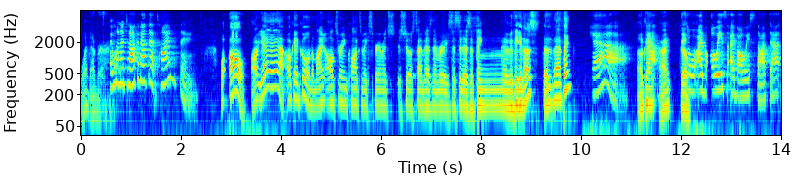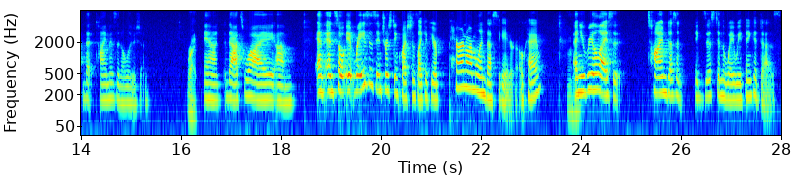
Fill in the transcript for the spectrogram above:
Whatever. I want to talk about that time thing. Well, oh, oh, yeah, yeah, yeah. Okay, cool. The mind-altering quantum experiment sh- shows time has never existed as a thing. We think it does. That, that thing. Yeah. Okay. Yeah. All right. Go. So I've always, I've always thought that that time is an illusion. right. and that's why um, and and so it raises interesting questions like if you're a paranormal investigator okay? And you realize that time doesn't exist in the way we think it does.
